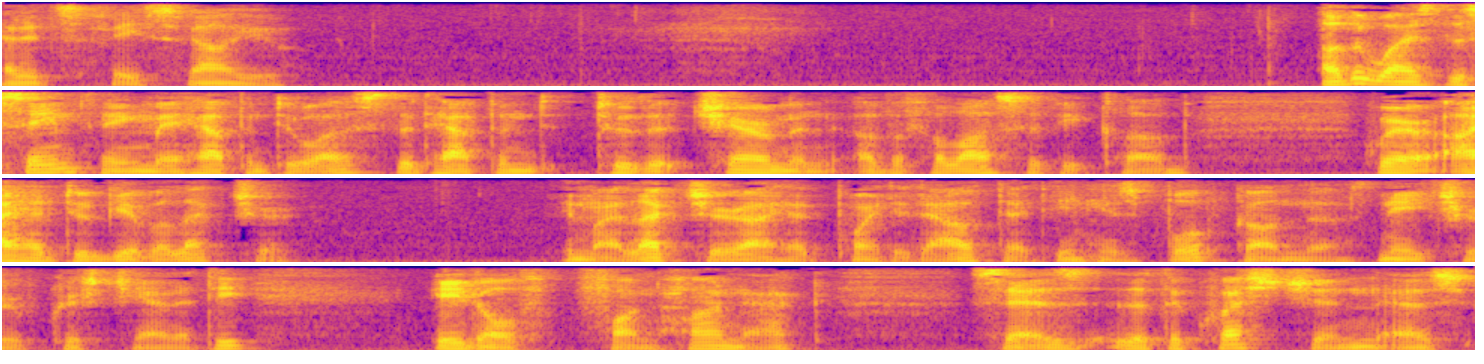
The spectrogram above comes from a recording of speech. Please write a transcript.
at its face value. Otherwise, the same thing may happen to us that happened to the chairman of a philosophy club where I had to give a lecture. In my lecture, I had pointed out that in his book on the nature of Christianity, Adolf von Harnack says that the question as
